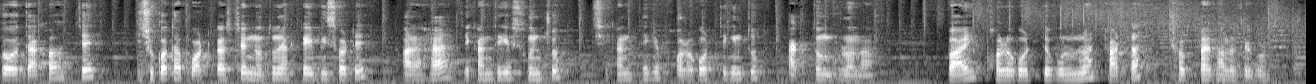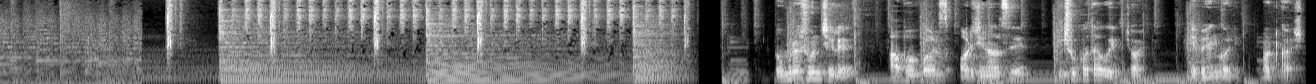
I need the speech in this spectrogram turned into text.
তো দেখা হচ্ছে কিছু কথা পডকাস্টের নতুন একটা এপিসোডে আর হ্যাঁ যেখান থেকে শুনছো, সেখান থেকে ফলো করতে কিন্তু একদম ভুলো না। বাই ফলো করতে ভুলো না। টাটা, সবাই ভালো থেকো। তোমরা শুনছিলে আবহাওয়ার্স অরিজিনালসে কিছু কথা with Joy a Bengali broadcast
